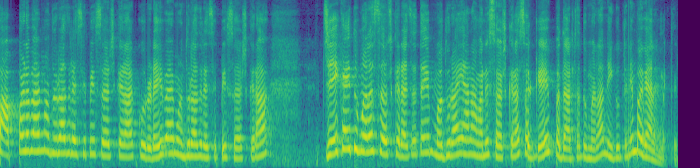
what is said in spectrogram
Papad by Madhura's recipe search करा kurdai by Madhura's recipe search करा. जे काही तुम्हाला सर्च करायचं ते मधुरा या नावाने सर्च करा. सगळे पदार्थ तुम्हाला निगुतीने बघायला मिळतील.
